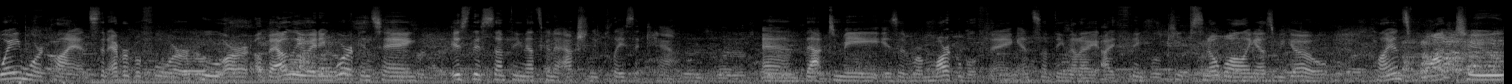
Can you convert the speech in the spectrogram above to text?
way more clients than ever before who are evaluating work and saying, is this something that's going to actually place at Cannes? And that to me is a remarkable thing and something that I, I think will keep snowballing as we go. Clients want to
